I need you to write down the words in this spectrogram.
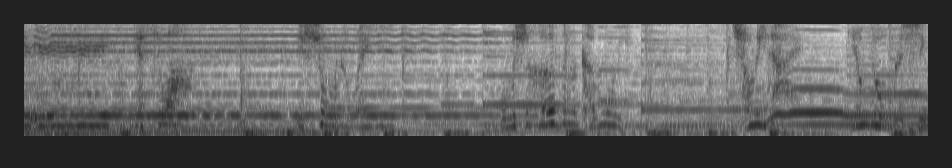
一。耶稣啊，你是我们的唯一，我们是何等的渴慕你，求你来。拥有我们的心，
